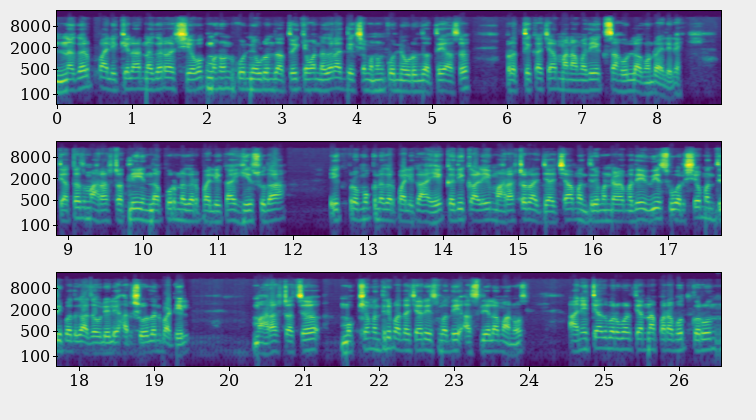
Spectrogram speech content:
नगरपालिकेला नगरसेवक म्हणून कोण निवडून जातोय किंवा नगराध्यक्ष म्हणून कोण निवडून जातोय असं प्रत्येकाच्या मनामध्ये एक चाहूल लागून राहिलेलं आहे. त्यातच महाराष्ट्रातली इंदापूर नगरपालिका ही सुद्धा एक प्रमुख नगरपालिका आहे. कधी काळी महाराष्ट्र राज्याच्या मंत्रिमंडळामध्ये वीस वर्ष मंत्रीपद गाजवलेले हर्षवर्धन पाटील महाराष्ट्राचं मुख्यमंत्रीपदाच्या रेसमध्ये असलेला माणूस आणि त्याचबरोबर त्यांना पराभूत करून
